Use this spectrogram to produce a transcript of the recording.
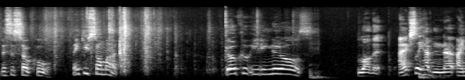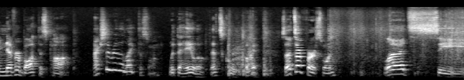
this is so cool. Thank you so much. Goku eating noodles. Love it. I actually have ne I never bought this pop. I actually really like this one with the halo. That's cool. Okay, so that's our first one. Let's see.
